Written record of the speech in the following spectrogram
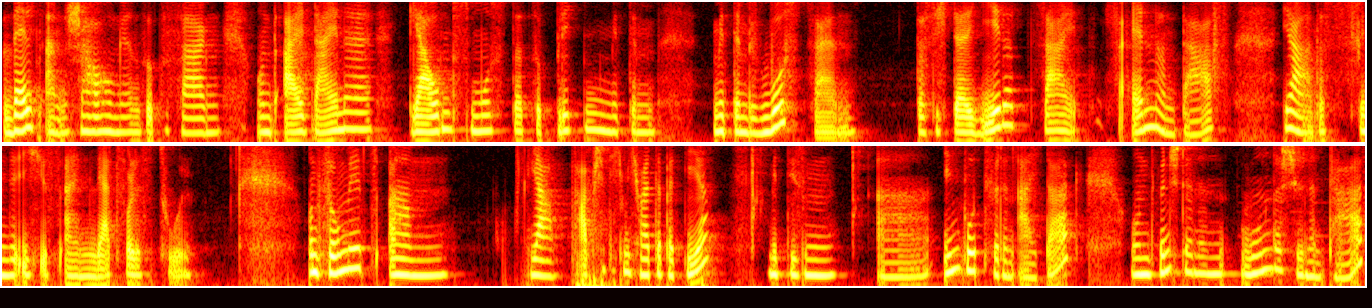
Weltanschauungen sozusagen und all deine Glaubensmuster zu blicken mit dem, mit dem Bewusstsein, dass sich der jederzeit verändern darf, ja, das finde ich ist ein wertvolles Tool. Und somit ähm, ja, verabschiede ich mich heute bei dir mit diesem äh, Input für den Alltag und wünsche dir einen wunderschönen Tag.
